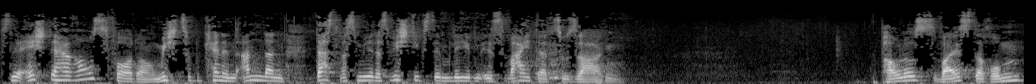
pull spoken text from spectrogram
Es ist eine echte Herausforderung, mich zu bekennen, anderen das, was mir das Wichtigste im Leben ist, weiterzusagen. Paulus weiß darum,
